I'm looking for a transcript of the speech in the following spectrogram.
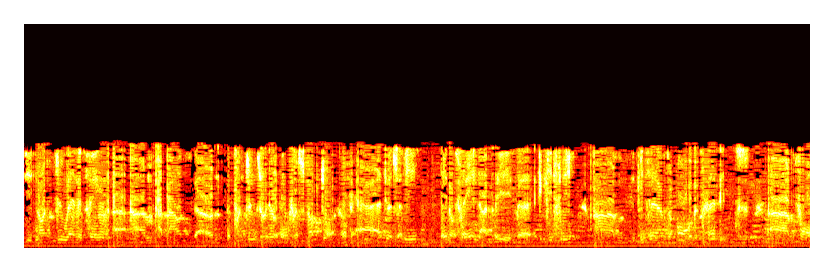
did not do anything uh, um, about um, the country's rail infrastructure. Okay. Uh, essentially, you know, saying that the, the APC um, deserves all the credit um, for,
